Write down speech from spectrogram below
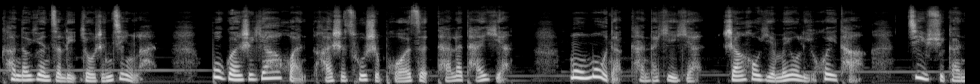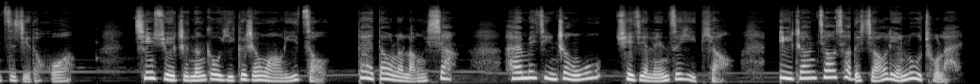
看到院子里有人进来，不管是丫鬟还是粗使婆子，抬了抬眼，木木的看他一眼，然后也没有理会他，继续干自己的活。清雪只能够一个人往里走，待到了廊下，还没进正屋，却见帘子一挑，一张娇俏的小脸露出来，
